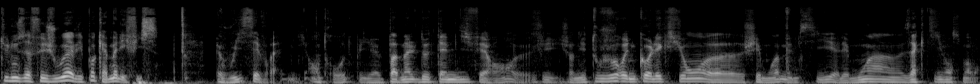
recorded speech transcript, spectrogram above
Tu nous as fait jouer à l'époque à Maléfice. Oui, c'est vrai, entre autres. Il y a pas mal de thèmes différents. J'en ai toujours une collection chez moi, même si elle est moins active en ce moment.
